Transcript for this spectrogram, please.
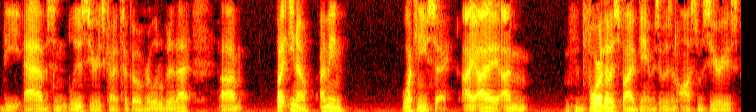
the Avs and Blue series kind of took over a little bit of that. Um, but you know, I mean, what can you say? I, I I'm for those five games. It was an awesome series.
